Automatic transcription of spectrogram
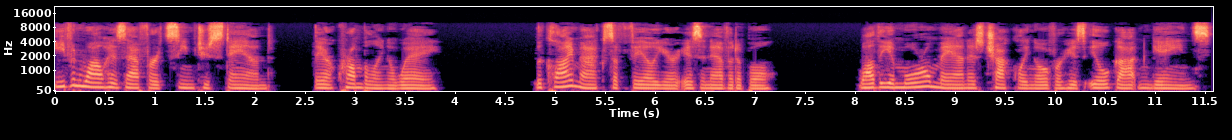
Even while his efforts seem to stand, they are crumbling away. The climax of failure is inevitable. While the immoral man is chuckling over his ill-gotten gains,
